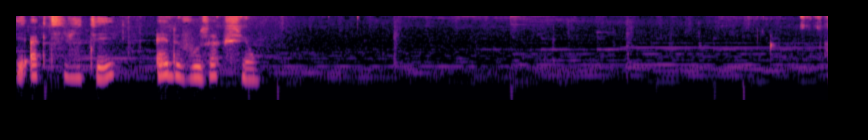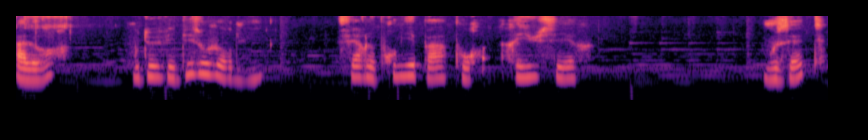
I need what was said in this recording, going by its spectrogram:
et activités aident vos actions. Alors, vous devez dès aujourd'hui faire le premier pas pour réussir. Vous êtes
